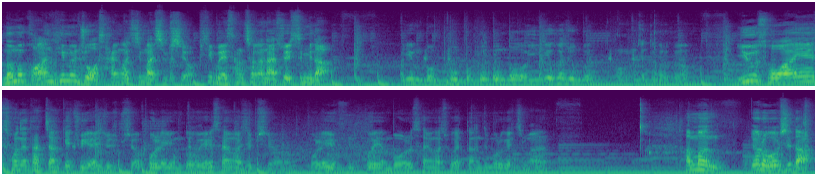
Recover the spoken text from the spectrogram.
너무 과한 힘을 주어 사용하지 마십시오. 피부에 상처가 날 수 있습니다. 이게 뭐뭐 뭐 뭐 이게 가지고 뭐 어, 어쨌든 그렇고요. 유소화에 손에 닿지 않게 주의해 주십시오. 본래 용도 외에 사용하십시오. 본래 용도에 뭘 사용할 수가 있다는지 모르겠지만 한번 열어봅시다.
